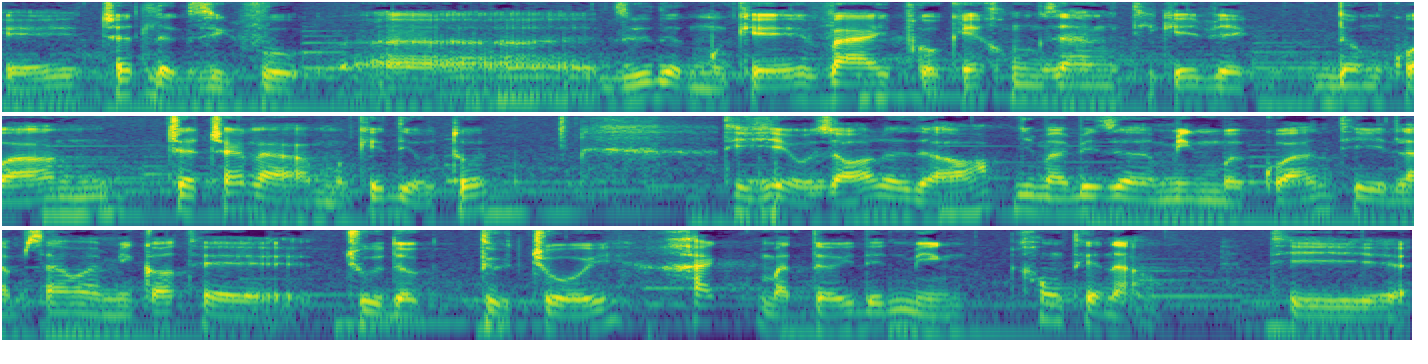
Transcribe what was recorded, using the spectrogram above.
cái chất lượng dịch vụ uh, giữ được một cái vibe của cái không gian thì cái việc đông quá chưa chắc là một cái điều tốt thì hiểu rõ được đó nhưng mà bây giờ mình mở quán thì làm sao mà mình có thể chủ được từ chối khách mà tới đến mình không thể nào thì uh,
